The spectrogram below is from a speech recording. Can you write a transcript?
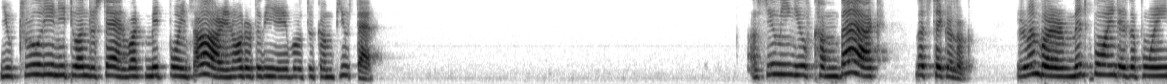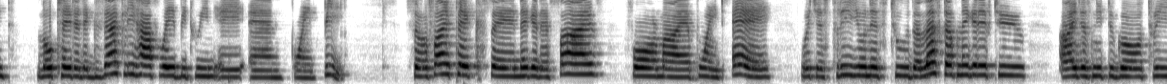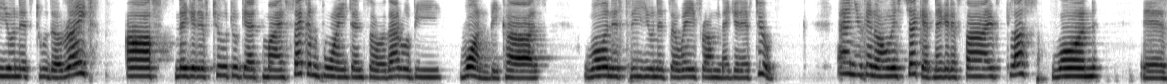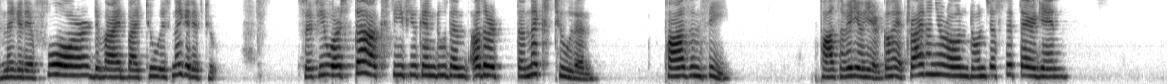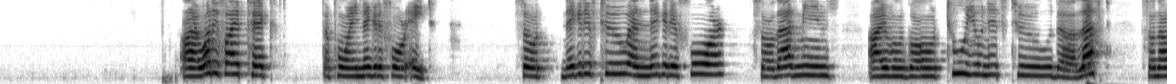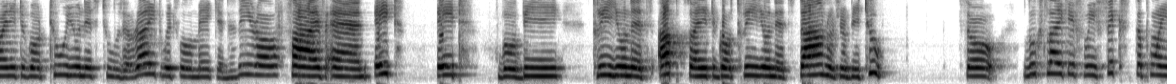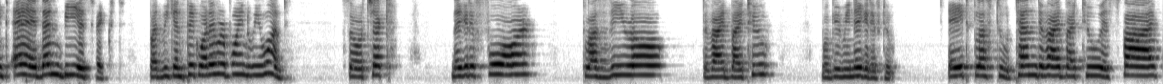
You truly need to understand what midpoints are in order to be able to compute that. Assuming you've come back, let's take a look. Remember, midpoint is a point located exactly halfway between A and point B. So if I pick, say, negative 5 for my point A, which is 3 units to the left of negative 2, I just need to go 3 units to the right of negative 2 to get my second. And so that will be 1 because 1 is 3 units away from negative 2. And you can always check it. Negative 5 plus 1 is negative 4. Divide by 2 is negative 2. So if you were stuck, see if you can do the other, the next two then. Pause and see. Pause the video here. Go ahead, try it on your own. Don't just sit there again. All right, what if I pick the point negative 4, 8? So negative 2 and negative 4, so that means I will go two units to the left. So now I need to go two units to the right, which will make it 0, 5, and 8. 8 will be 3 units up. So I need to go 3 units down, which will be 2. So looks like if we fix the point A, then B is fixed. But we can pick whatever point we want. So check negative 4 plus 0 divide by 2 will give me negative 2. 8 plus 2. 10 divided by 2 is 5.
